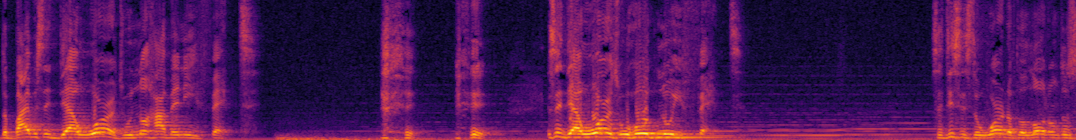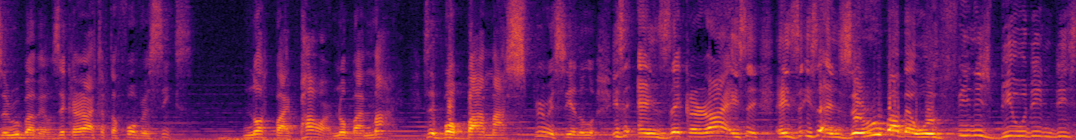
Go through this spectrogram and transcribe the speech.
The Bible said their words will not have any effect. it said their words will hold no effect. So this is the word of the Lord unto Zerubbabel. Zechariah chapter 4, verse 6. Not by power, not by might he said, But by my spirit, said the Lord. He said, And Zechariah, he said, And Zerubbabel will finish building this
